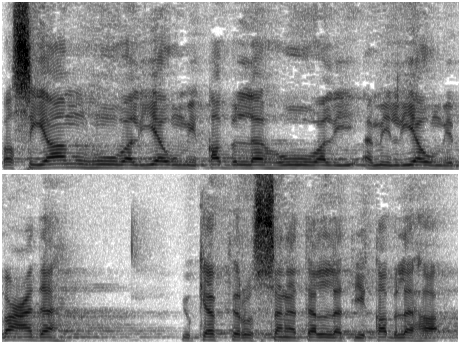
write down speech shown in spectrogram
وصيامه واليوم قبله واليوم بعده يكفر السنة التي قبلها.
